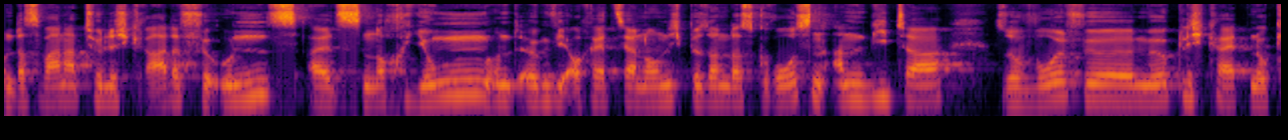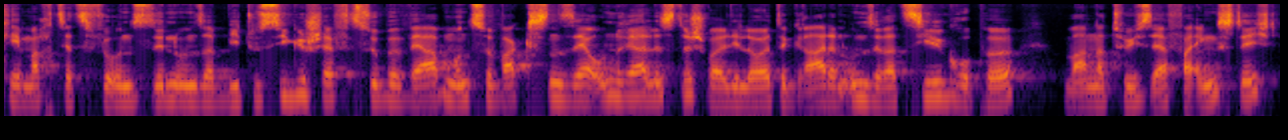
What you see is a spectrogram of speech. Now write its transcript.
Und das war natürlich gerade für uns als noch jungen und irgendwie auch jetzt ja noch nicht besonders großen Anbieter sowohl für Möglichkeiten, okay, macht es jetzt für uns Sinn, unser B2C-Geschäft zu bewerben und zu wachsen, sehr unrealistisch, weil die Leute gerade in unserer Zielgruppe waren natürlich sehr verängstigt.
